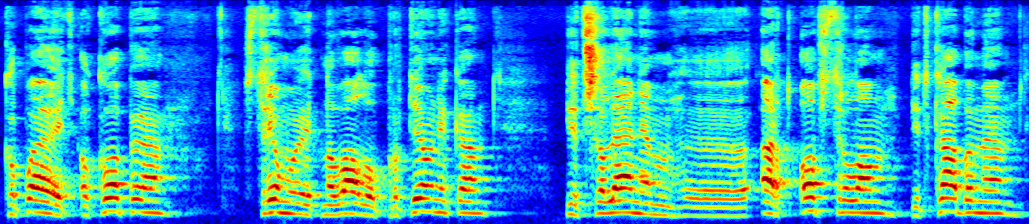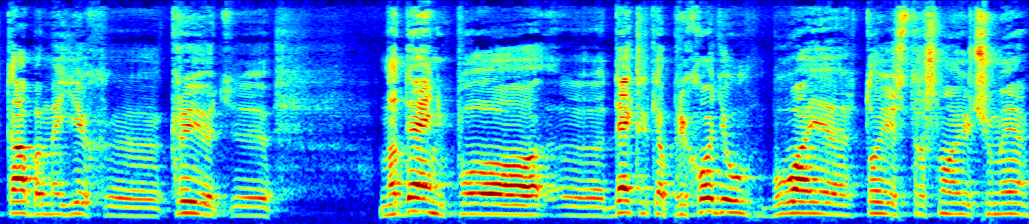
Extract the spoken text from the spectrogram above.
копають окопи, стримують навалу противника під шаленим артобстрілом, під кабами. Кабами їх криють на день по е, декілька приходів буває тої страшної чуми.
